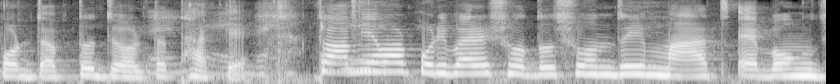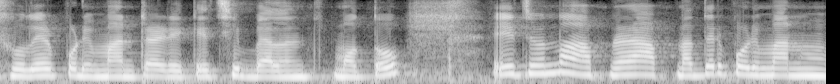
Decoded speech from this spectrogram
পর্যাপ্ত জলটা থাকে। তো আমি আমার পরিবারের সদস্য অনুযায়ী মাছ এবং ঝোলের পরিমাণটা রেখেছি ব্যালেন্স মতো। এই জন্য আপনারা আপনাদের পরিমাণ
